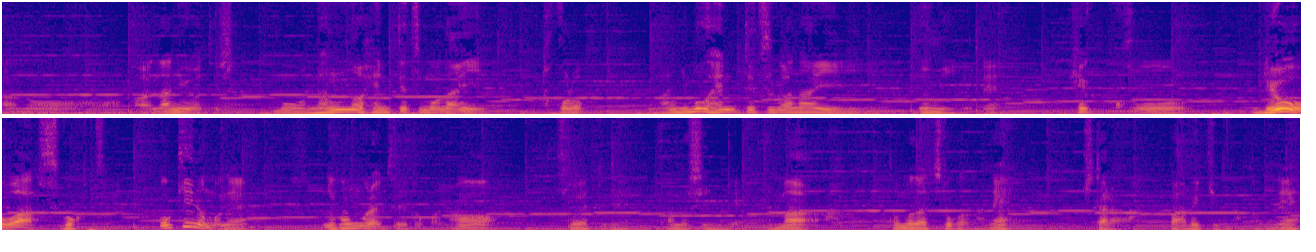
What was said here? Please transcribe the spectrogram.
あの、あ何を言おうとしたもう何の変哲もないところ、何も変哲がない海でね、結構、量はすごく強い。大きいのもね、2本ぐらい釣れたかな。そうやってね、楽しんで。まあ、友達とかがね、来たらバーベキューなんかもね、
